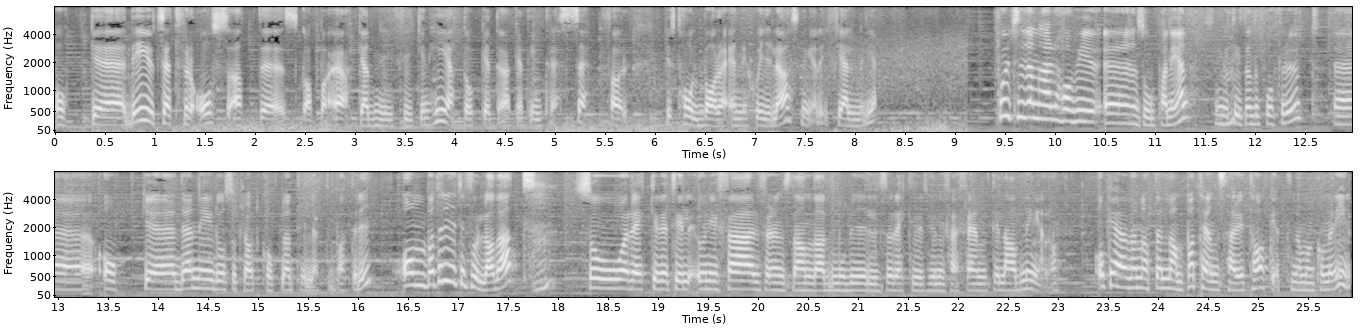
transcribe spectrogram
Och eh, det är ju ett sätt för oss att eh, skapa ökad nyfikenhet och ett ökat intresse för just hållbara energilösningar i fjällmiljö. På utsidan här har vi en solpanel som vi tittade på förut och den är ju då såklart kopplad till ett batteri. Om batteriet är fulladdat så räcker det till ungefär, för en standardmobil, så räcker det till ungefär 50 laddningar. Då. Och även att en lampa tänds här i taket när man kommer in.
